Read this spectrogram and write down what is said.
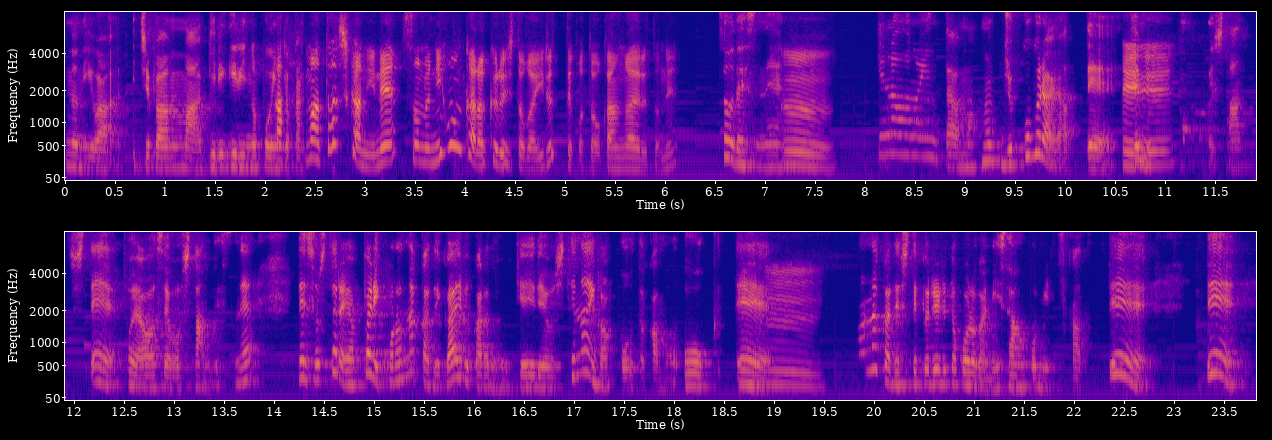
のには一番まあギリギリのポイントかあまあ確かにね、その日本から来る人がいるってことを考えるとね。そうですね、うん。沖縄のインター、まあ、ほんと10個ぐらいあって全部へえ。したして問い合わせをしたんですねでそしたらやっぱりコロナ禍で外部からの受け入れをしてない学校とかも多くて、うん。その中でしてくれるところが23個見つかってで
